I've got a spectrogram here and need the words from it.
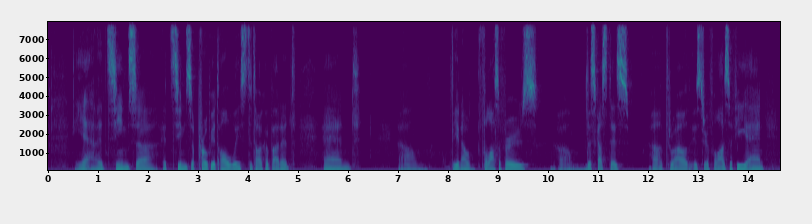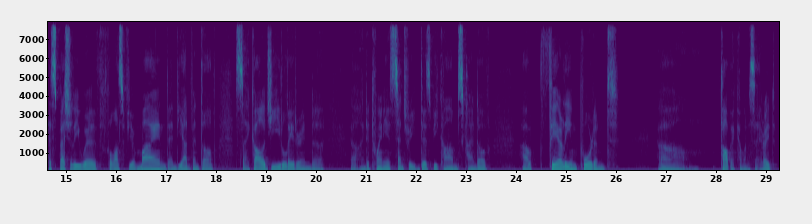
Yeah, it seems uh, it seems appropriate always to talk about it, and um, you know, philosophers um, discuss this uh, throughout history of philosophy, and especially with philosophy of mind and the advent of psychology later in the uh, in the 20th century. This becomes kind of a fairly important um, topic. I want to say, right?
